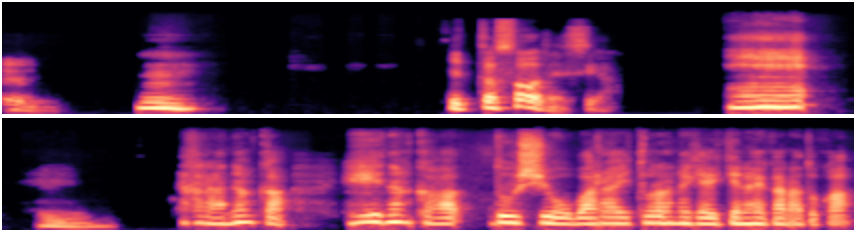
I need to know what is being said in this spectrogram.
うん。うん。きっとそうですよ。ねえ。うん。だからなんか、えー、なんかどうしよう、笑い取らなきゃいけないかなとか、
